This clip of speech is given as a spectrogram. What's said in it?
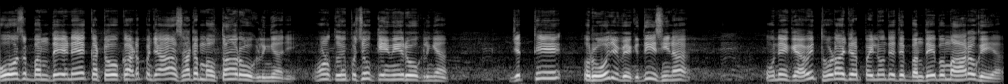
ਉਸ ਬੰਦੇ ਨੇ ਘੱਟੋ ਘੱਟ 50 60 ਮੌਤਾਂ ਰੋਕ ਲੀਆਂ ਜੀ। ਹੁਣ ਤੁਸੀਂ ਪੁੱਛੋ ਕਿਵੇਂ ਰੋਕ ਲੀਆਂ ਜਿੱਥੇ ਰੋਜ਼ ਵਿਕਦੀ ਸੀ ਨਾ ਉਹਨੇ ਕਿਹਾ ਵੀ ਥੋੜਾ ਜਿਹਾ ਪਹਿਲਾਂ ਦੇ ਤੇ ਬੰਦੇ ਬਿਮਾਰ ਹੋ ਗਏ ਆ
